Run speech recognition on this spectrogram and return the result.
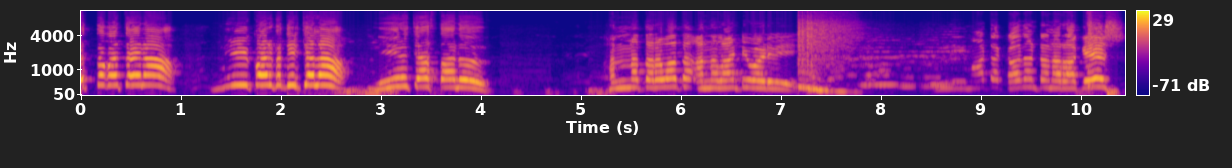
ఎత్తుకొచ్చైనా? నీ కొరకు తీర్చేలా నేను చేస్తాను. అన్న తర్వాత అన్న లాంటి వాడివి. నీ మాట కాదంటానా రాకేష్?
